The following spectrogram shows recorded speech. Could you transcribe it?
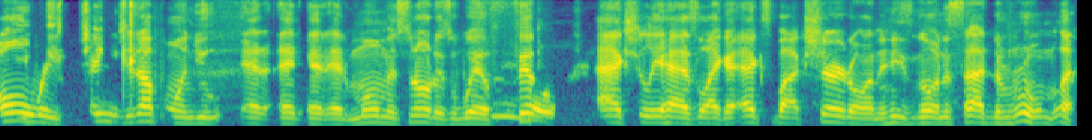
always change it up on you at, at, at, moment's notice. Where Phil actually has like an Xbox shirt on and he's going inside the room, like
